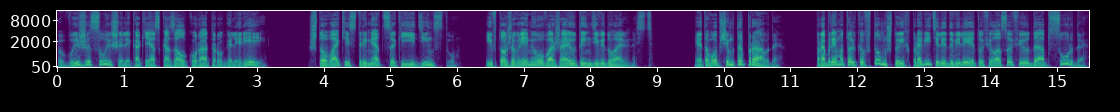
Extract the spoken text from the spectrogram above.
«Вы же слышали, как я сказал куратору галереи, что ваки стремятся к единству и в то же время уважают индивидуальность. Это, в общем-то, правда. Проблема только в том, что их правители довели эту философию до абсурда.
